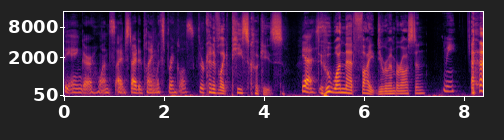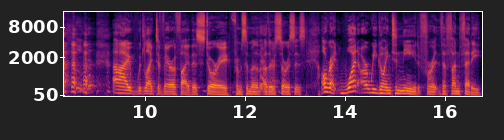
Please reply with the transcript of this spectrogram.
the anger once I started playing with sprinkles. They're kind of like peace cookies. Yes. Who won that fight? Do you remember, Austin? Me. I would like to verify this story from some of the other sources. All right, what are we going to need for the funfetti?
